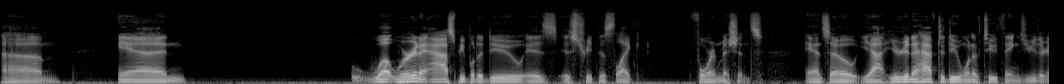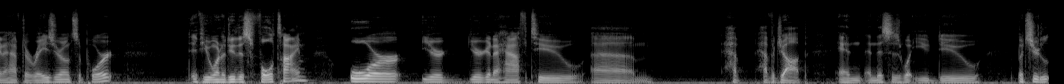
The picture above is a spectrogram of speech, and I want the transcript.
um, and what we're going to ask people to do is is treat this like foreign missions. And so, yeah, you're going to have to do one of two things. You're either going to have to raise your own support if you want to do this full time, or you're you're going to have to um, have have a job, and and this is what you do. But you're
